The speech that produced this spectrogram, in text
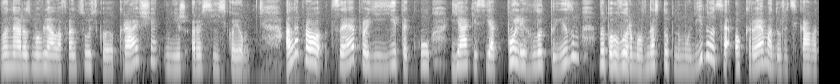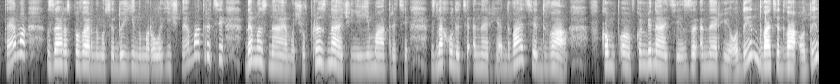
вона розмовляла французькою краще, ніж російською. Але про це, про її таку якість, як поліглотизм, ми поговоримо в наступному відео. Це окрема дуже цікава тема. Зараз повернемося до її нумерологічної матриці, де ми знаємо, що в призначенні її матриці знаходиться енергія 22 в ком- в комбінації з енергією 1, 22-1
